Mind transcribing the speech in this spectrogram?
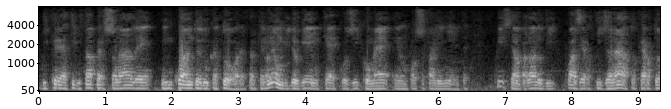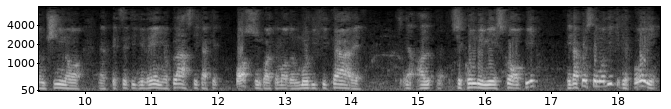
di creatività personale in quanto educatore, perché non è un videogame che è così com'è e non posso fargli niente. Qui stiamo parlando di quasi artigianato, cartoncino, eh, pezzetti di legno, plastica, che posso in qualche modo modificare eh, al, secondo i miei scopi e da queste modifiche poi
